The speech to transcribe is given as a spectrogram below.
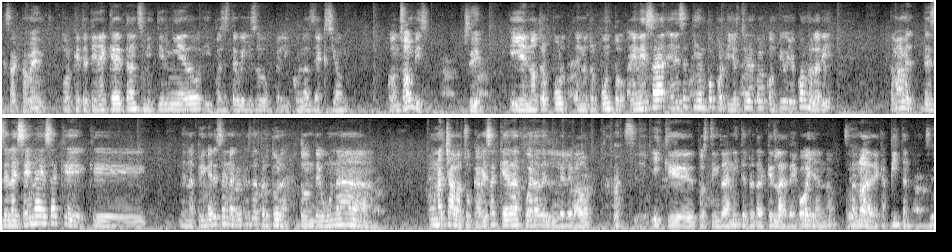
Exactamente. Porque te tenía que transmitir miedo y pues este güey hizo películas de acción con zombies. Sí, Y en otro, en otro punto, en, esa, en ese tiempo, porque yo estoy de acuerdo contigo, yo cuando la vi, no mames, desde la escena esa que, que, en la primera escena, creo que es la apertura, donde una, una chava, su cabeza queda fuera del elevador sí, y que pues te dan a interpretar que la degollan, ¿no? O sea, Sí. no, la decapitan. sí.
